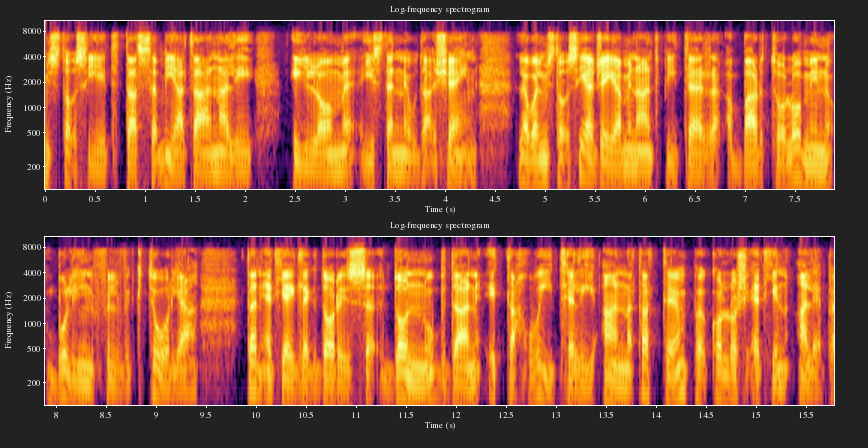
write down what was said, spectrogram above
mistoqsijiet tas-semmiegħa tagħna li ilhom jistennew daqsxejn. L-ewwel mistoqsija ġejja mingħand Peter Bartolo minn Bulin fil-Victoria. Dan qed jgħidlek Doris donnu b'dan it-taħwid li għandna tat-temp kollox qed jinqaleb.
